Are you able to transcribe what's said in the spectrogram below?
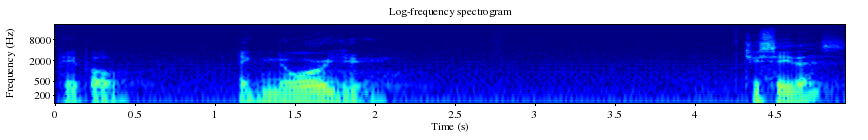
people ignore you, do you see this?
